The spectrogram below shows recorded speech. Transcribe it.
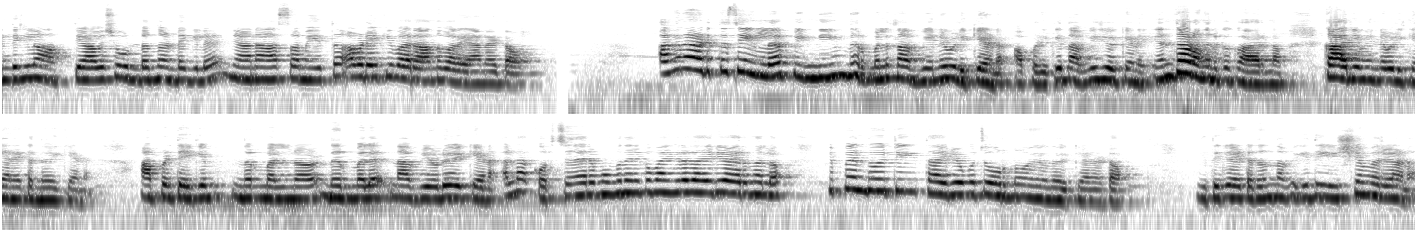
എന്തെങ്കിലും അത്യാവശ്യം ഉണ്ടെന്നുണ്ടെങ്കിൽ ഞാൻ ആ സമയത്ത് അവിടേക്ക് വരാമെന്ന് പറയാൻ കേട്ടോ അങ്ങനെ അടുത്ത സീനിൽ പിന്നെയും നിർമ്മല നവ്യനെ വിളിക്കുകയാണ്. അപ്പോഴേക്കും നവ്യ ചോദിക്കുകയാണ് എന്താണോ നിനക്ക് കാരണം? കാര്യം എന്നെ വിളിക്കാനായിട്ടെന്ന് ചോദിക്കുകയാണ്. അപ്പോഴത്തേക്കും നിർമ്മലിനോ നിർമ്മല നവ്യയോട് ചോദിക്കുകയാണ് അല്ല കുറച്ച് നേരം മുമ്പ് നിനക്ക് ഭയങ്കര ധൈര്യമായിരുന്നല്ലോ. ഇപ്പോൾ എന്തു പറ്റി? ധൈര്യമൊക്കെ ചോർന്നു പോയോ എന്ന് ചോദിക്കുകയാണ് കേട്ടോ ഇത് കേട്ടതും നവ്യക്ക് ദേഷ്യം വരികയാണ്.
